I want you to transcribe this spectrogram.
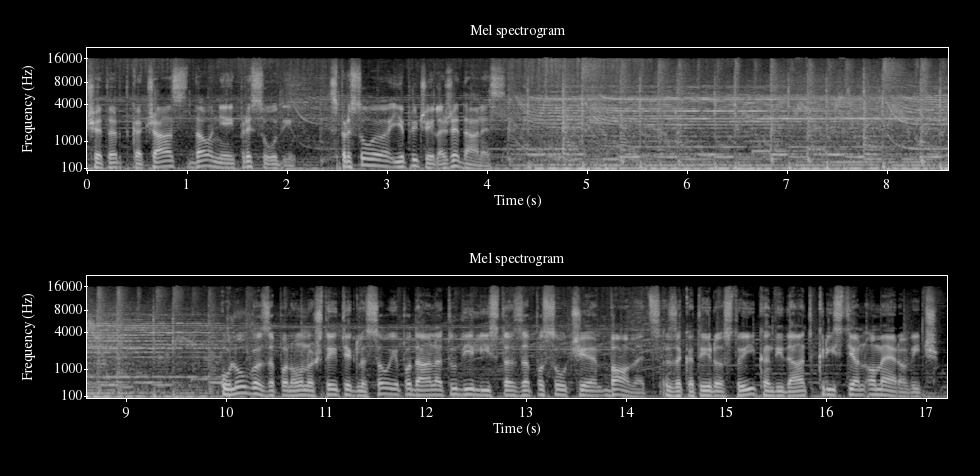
četrtka čas, da o njej presodi. S presojo je pričela že danes. Ulogo za ponovno štetje glasov je podala tudi lista za posočje Bovec, za katero stoji kandidat Kristjan Omerovič.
